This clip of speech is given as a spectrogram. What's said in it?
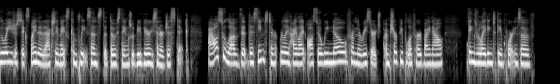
The way you just explained it, it actually makes complete sense that those things would be very synergistic. I also love that this seems to really highlight also, we know from the research, I'm sure people have heard by now, things relating to the importance of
